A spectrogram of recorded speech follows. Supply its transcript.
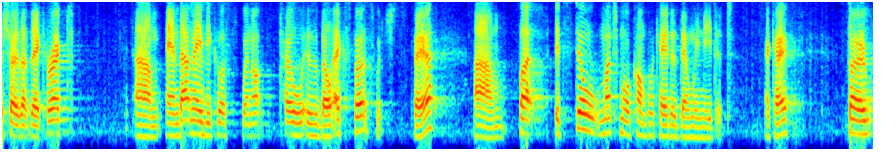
to show that they're correct. Um, and that may be because we're not total Isabelle experts, which is fair, um, but it's still much more complicated than we needed. Okay? So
